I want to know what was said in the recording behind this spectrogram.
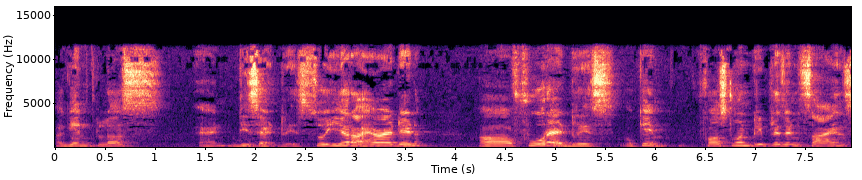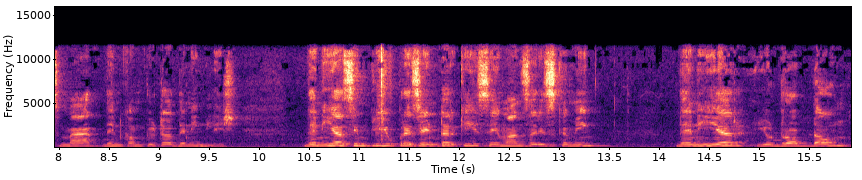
again plus and this address. So here I have added uh, four address okay? First one represents science math then computer then English. Then here simply you press enter key same answer is coming. Then here you drop down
